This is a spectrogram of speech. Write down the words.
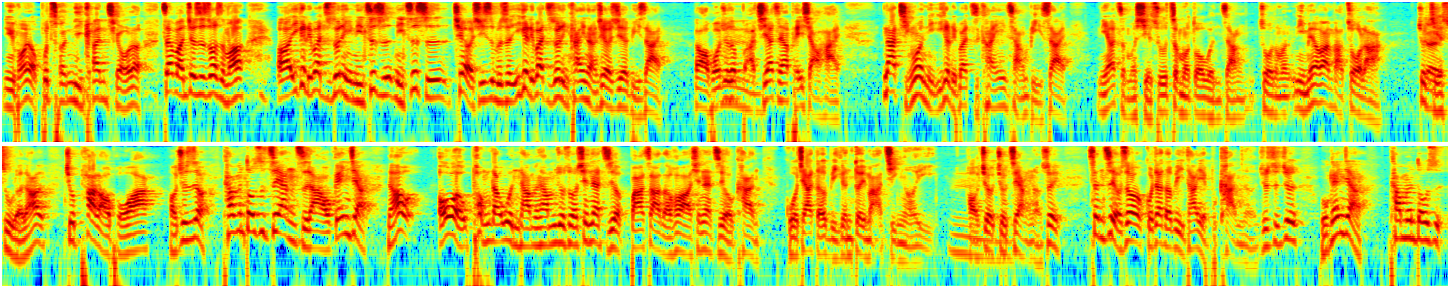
女朋友不准你看球了，再不然就是说什么呃，一个礼拜只准你你支持你支持切尔西是不是？一个礼拜只准你看一场切尔西的比赛，老婆就说把其他时间要陪小孩。那请问你一个礼拜只看一场比赛，你要怎么写出这么多文章？做什么？你没有办法做啦，就结束了。然后就怕老婆啊，哦，就是这种，他们都是这样子啦。我跟你讲，然后偶尔碰到问他们，他们就说现在只有巴萨的话，现在只有看国家德比跟对马竞而已。好，就就这样了。所以甚至有时候国家德比他也不看了，就是就我跟你讲，他们都是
